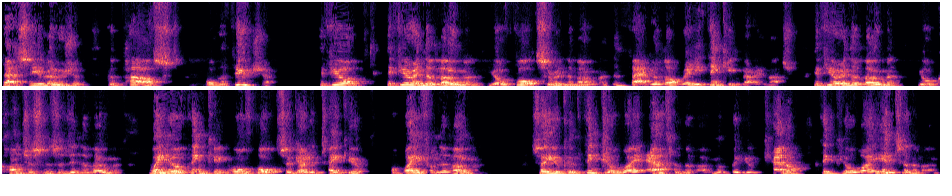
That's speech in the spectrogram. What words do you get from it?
That's the illusion. The past or the future. If you're, if you're in the moment, your thoughts are in the moment. In fact, you're not really thinking very much. If you're in the moment, your consciousness is in the moment. When you're thinking, all thoughts are going to take you away from the moment. So you can think your way out of the moment, but you cannot think your way into the moment.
